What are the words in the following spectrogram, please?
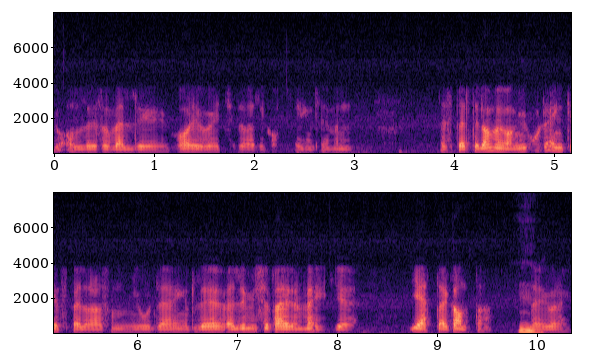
jo aldri så veldig Var jo ikke så veldig godt, egentlig. Men jeg spilte sammen med mange gode enkeltspillere som gjorde egentlig veldig mye bedre enn meg eh, i etterkant. da. Mm. Det gjorde jeg.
